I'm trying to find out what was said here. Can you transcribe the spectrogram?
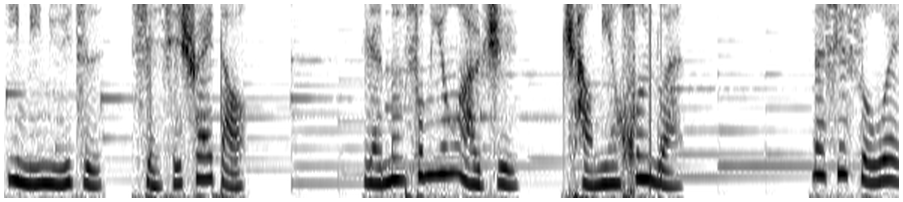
一名女子险些摔倒，人们蜂拥而至，场面混乱。那些所谓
